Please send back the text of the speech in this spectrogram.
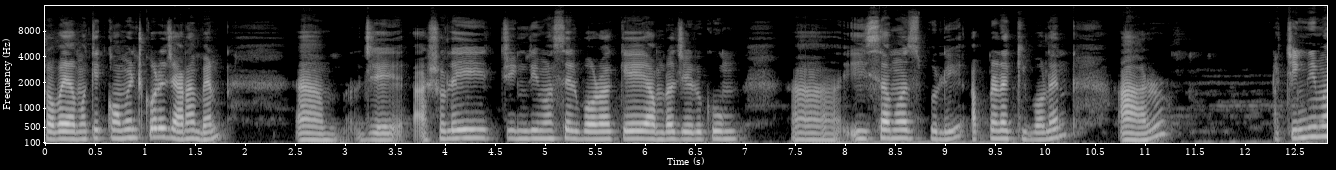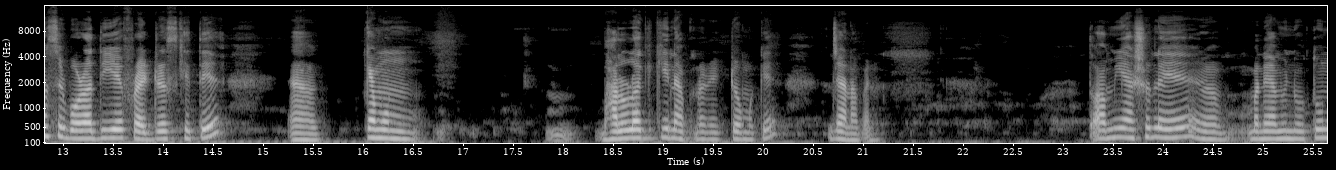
সবাই আমাকে কমেন্ট করে জানাবেন যে আসলেই চিংড়ি মাছের বড়াকে আমরা যেরকম ইসা মাছ বলি, আপনারা কি বলেন? আর চিংড়ি মাছের বড়া দিয়ে ফ্রাইড রাইস খেতে কেমন, ভালো লাগে কি না আপনারা একটু আমাকে জানাবেন। তো আমি আসলে মানে আমি নতুন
